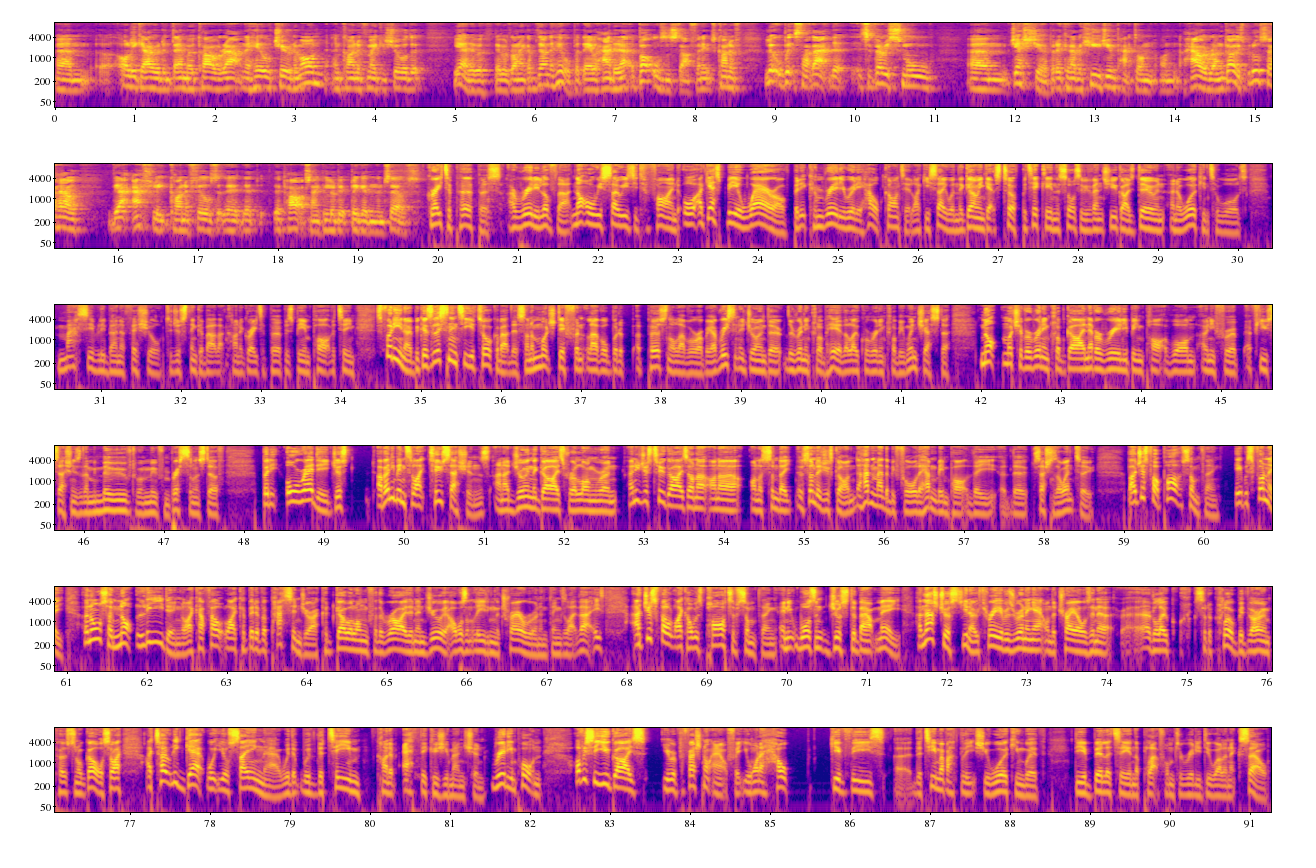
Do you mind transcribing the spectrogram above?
Um, Ollie Garrett and Damo Carr were out on the hill cheering them on and kind of making sure that yeah they were they were running up and down the hill, but they were handing out the bottles and stuff, and it was kind of little bits like that. That it's a very small um, gesture, but it can have a huge impact on on how a run goes, but also how the athlete kind of feels that they're, they're, they're, part of something a little bit bigger than themselves. Greater purpose. I really love that. Not always so easy to find, or I guess be aware of, but it can really, really help, can't it? Like you say, when the going gets tough, particularly in the sorts of events you guys do and, and are working towards, massively beneficial to just think about that kind of greater purpose, being part of a team. It's funny, you know, because listening to you talk about this on a much different level, but a, a personal level, Robbie, I've recently joined the, the running club here, the local running club in Winchester. Not much of a running club guy, never really been part of one, only for a, a few sessions, and then we moved when we moved from Bristol and stuff. But it already just I've only been to like two sessions, and I joined the guys for a long run. Only just two guys on a on a on a Sunday. A Sunday just gone. I hadn't met them before. They hadn't been part of the the sessions I went to, but I just felt part of something. It was funny, and also not leading. Like I felt like a bit of a passenger. I could go along for the ride and enjoy it. I wasn't leading the trail run and things like that. It's, I just felt like I was part of something, and it wasn't just about me. And that's just you know three of us running out on the trails in a a local sort of club with our own personal goals. So I I totally get what you're saying there with with the team kind of ethic, as you mentioned. Really important. Obviously, you guys, you're a professional outfit. You want to help give these uh, the team of athletes you're working with the ability and the platform to really do well and excel.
